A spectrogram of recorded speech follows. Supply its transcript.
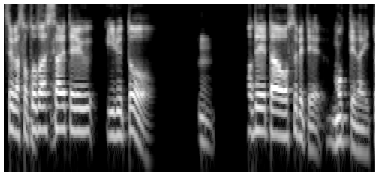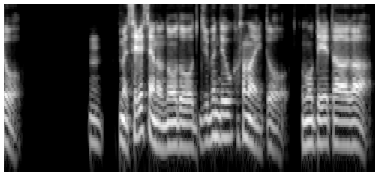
それが外出しされていると、うん。そのデータを全て持ってないと、うんつまりセレスティアのノードを自分で動かさないと、そのデータが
